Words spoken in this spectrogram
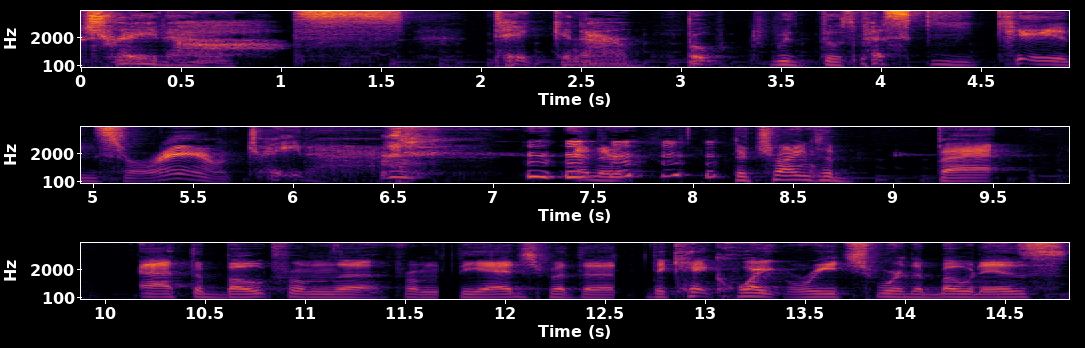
traitor, tss, taking our boat with those pesky kids around, traitor." and they're they're trying to bat at the boat from the from the edge, but the they can't quite reach where the boat is,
